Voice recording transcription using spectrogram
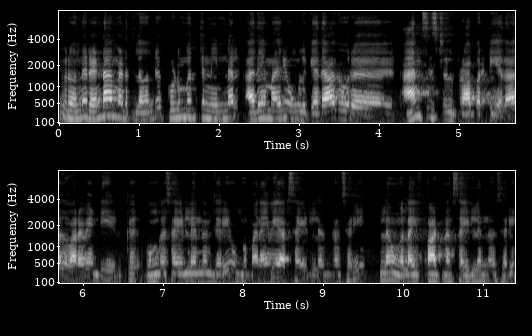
இவர் வந்து ரெண்டாம் இடத்துல வந்து குடும்பத்தின் இன்னல் அதே மாதிரி உங்களுக்கு ஏதாவது ஒரு ஆன்சிஸ்ட்ரல் ப்ராப்பர்ட்டி ஏதாவது வர வேண்டி இருக்கு உங்க சைட்ல இருந்தும் சரி உங்க மனைவியார் சைட்ல இருந்தும் சரி இல்ல உங்க லைஃப் பார்ட்னர் சைட்ல இருந்தும் சரி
